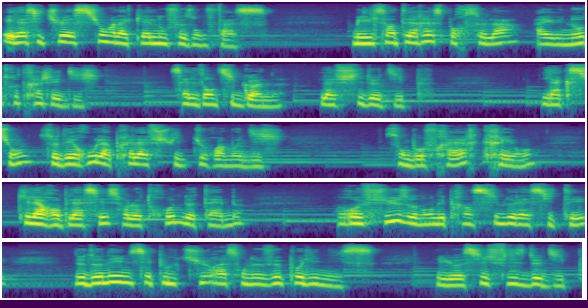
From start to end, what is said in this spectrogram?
et la situation à laquelle nous faisons face. Mais il s'intéresse pour cela à une autre tragédie, celle d'Antigone, la fille d'Oedipe. L'action se déroule après la fuite du roi maudit. Son beau-frère, Créon, qui l'a remplacé sur le trône de Thèbes, refuse au nom des principes de la cité de donner une sépulture à son neveu Polynice, lui aussi fils d'Oedipe,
